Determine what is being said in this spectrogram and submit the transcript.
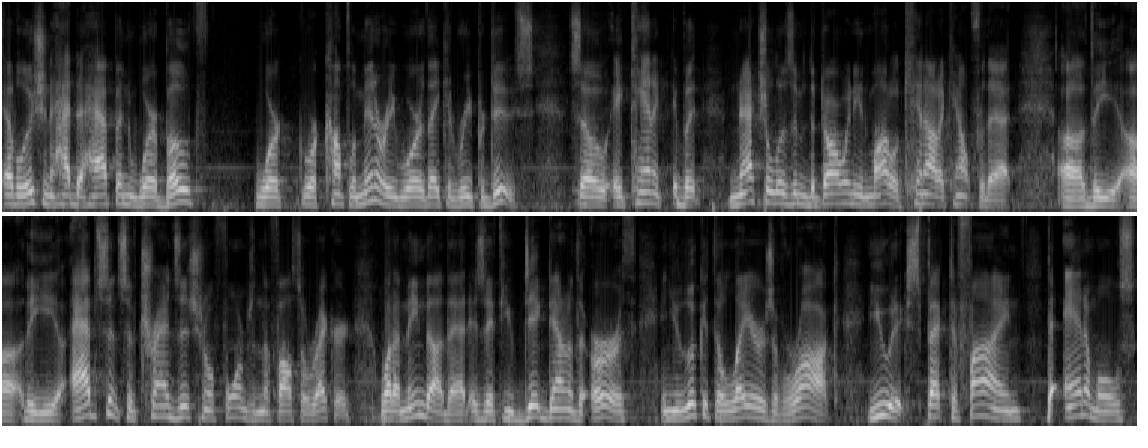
evolution had to happen where both were, were complementary where they could reproduce. So it can't, but naturalism, the Darwinian model, cannot account for that. Uh, the, uh, the absence of transitional forms in the fossil record. What I mean by that is if you dig down to the earth and you look at the layers of rock, you would expect to find the animals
